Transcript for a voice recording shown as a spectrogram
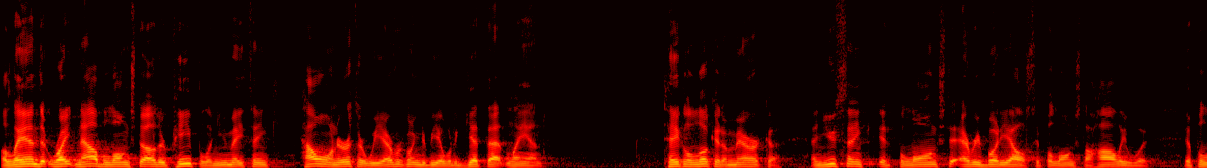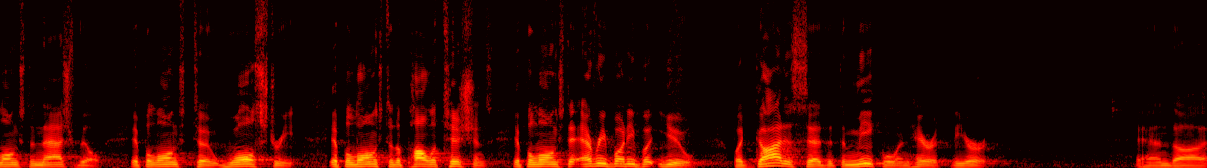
a land that right now belongs to other people. And you may think, how on earth are we ever going to be able to get that land? Take a look at America, and you think it belongs to everybody else. It belongs to Hollywood, it belongs to Nashville, it belongs to Wall Street, it belongs to the politicians, it belongs to everybody but you. But God has said that the meek will inherit the earth. And uh,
